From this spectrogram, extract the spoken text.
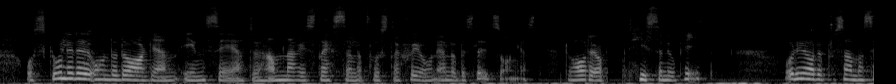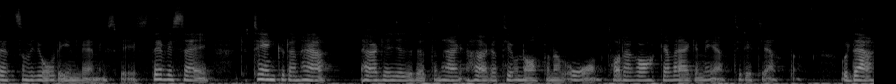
Och skulle du under dagen inse att du hamnar i stress eller frustration eller beslutsångest, då har du åkt hissen upp hit. Och du gör det på samma sätt som vi gjorde inledningsvis. Det vill säga, du tänker den här höga ljudet, den här höga tonarten av orm, tar den raka vägen ner till ditt hjärta. Och där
